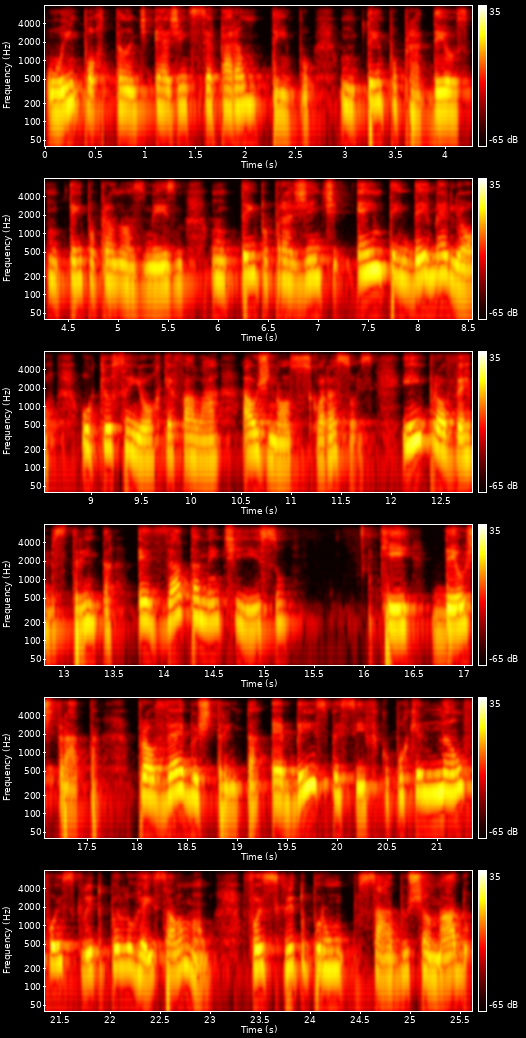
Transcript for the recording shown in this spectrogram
O importante é a gente separar um tempo, um tempo para Deus, um tempo para nós mesmos, um tempo para a gente entender melhor o que o Senhor quer falar ao aos nossos corações. E em Provérbios 30, exatamente isso que Deus trata. Provérbios 30 é bem específico porque não foi escrito pelo rei Salomão. Foi escrito por um sábio chamado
